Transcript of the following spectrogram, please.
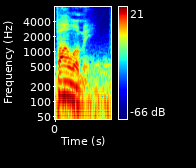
Follow me.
